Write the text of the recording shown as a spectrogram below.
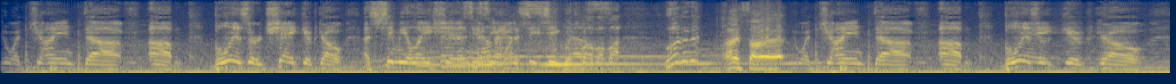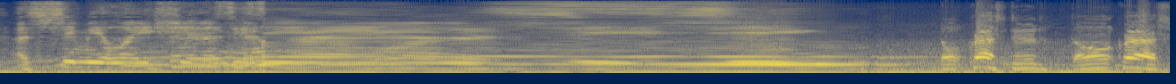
to a giant uh, um, blizzard shake and go a simulation Fantasy and sequence. fantasy sequence Yes. blah blah blah look at it I saw that. to a giant uh, um, blizzard could go a simulation Don't crash, dude. Don't crash.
